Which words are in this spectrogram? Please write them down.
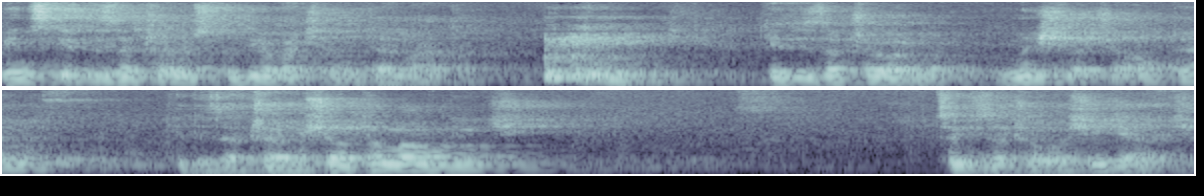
Więc kiedy zacząłem studiować ten temat, Kiedy zacząłem myśleć o tym, kiedy zacząłem się o to modlić, coś zaczęło się dziać.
